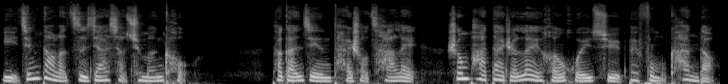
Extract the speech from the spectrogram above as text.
已经到了自家小区门口。他赶紧抬手擦泪，生怕带着泪痕回去被父母看到。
